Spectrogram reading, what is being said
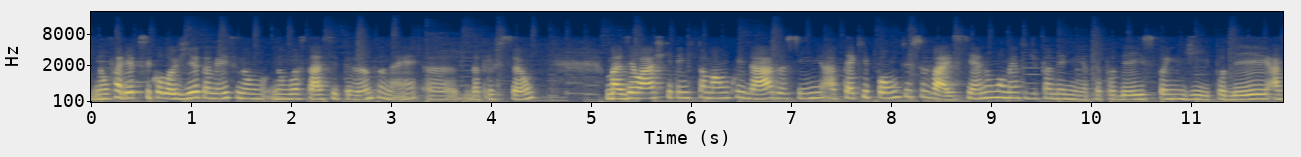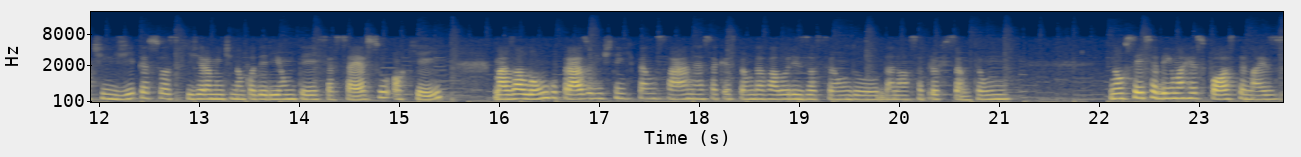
não faria psicologia também se não, não gostasse tanto, né, uh, da profissão. Mas eu acho que tem que tomar um cuidado, assim, até que ponto isso vai. Se é num momento de pandemia, para poder expandir, poder atingir pessoas que geralmente não poderiam ter esse acesso, ok. Mas a longo prazo a gente tem que pensar nessa questão da valorização do, da nossa profissão. Então, não sei se é bem uma resposta, é mais,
